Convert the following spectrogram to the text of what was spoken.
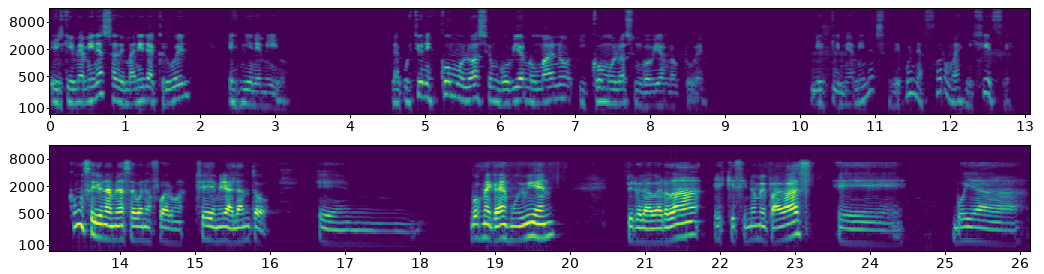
El que me amenaza de manera cruel es mi enemigo. La cuestión es cómo lo hace un gobierno humano y cómo lo hace un gobierno cruel. El que me amenaza de buena forma es mi jefe. ¿Cómo sería una amenaza de buena forma? Che, mira, Lanto, em, vos me caes muy bien, pero la verdad es que si no me pagás, eh, voy a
